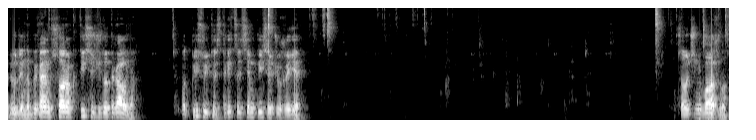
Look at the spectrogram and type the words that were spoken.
Люди, набираємо 40 тисяч до травня. Підписуйтесь, 37 тисяч уже є. Це очень важно.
